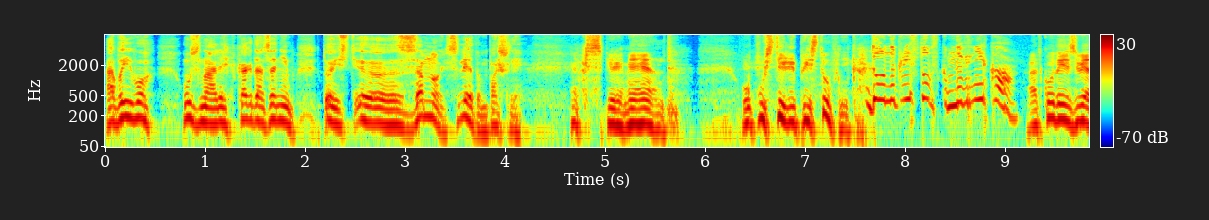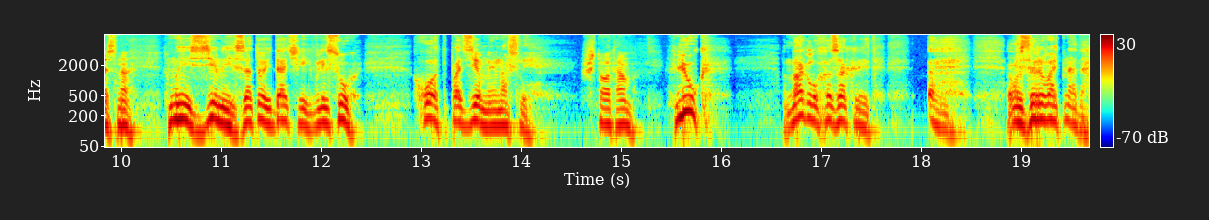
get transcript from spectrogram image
А вы его узнали, когда за ним, то есть э, за мной следом пошли. Эксперимент. Упустили преступника. Да он на Крестовском наверняка. Откуда известно? Мы с Зиной за той дачей в лесу ход подземный нашли. Что там? Люк наглухо закрыт. Взрывать надо.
